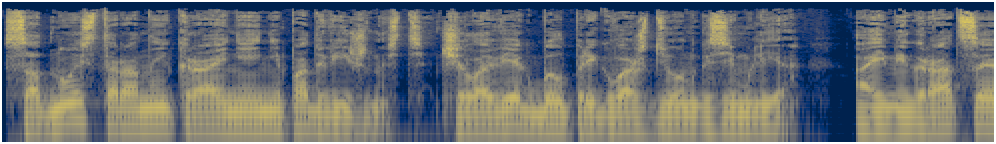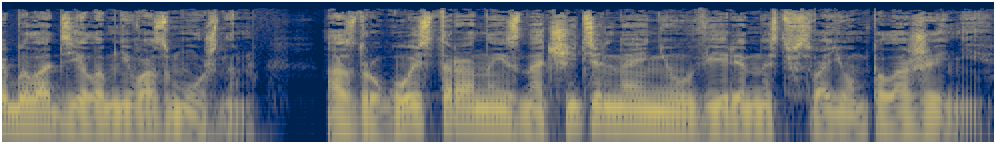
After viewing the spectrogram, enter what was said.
С одной стороны, крайняя неподвижность. Человек был пригвожден к земле, а эмиграция была делом невозможным. А с другой стороны, значительная неуверенность в своем положении.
